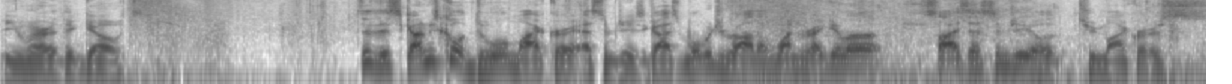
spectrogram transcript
Beware the Goat. Dude, this gun is called dual micro SMGs. Guys, what would you rather? One regular size SMG or two micros?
